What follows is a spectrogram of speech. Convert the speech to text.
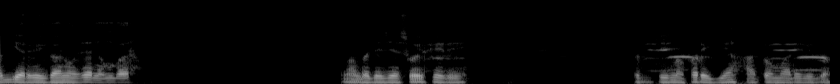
અગિયાર વીઘાનું છે નંબર. એમાં બધી જે સોંપી હતી બધીમાં ફરી ગયા આટો મારી દીધો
